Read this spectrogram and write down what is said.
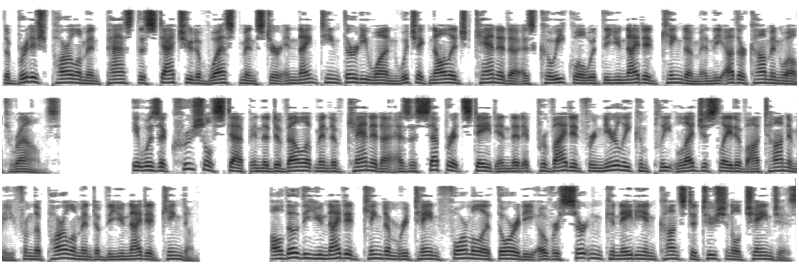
the British Parliament passed the Statute of Westminster in 1931 which acknowledged Canada as co-equal with the United Kingdom and the other Commonwealth realms. It was a crucial step in the development of Canada as a separate state in that it provided for nearly complete legislative autonomy from the Parliament of the United Kingdom. Although the United Kingdom retained formal authority over certain Canadian constitutional changes,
